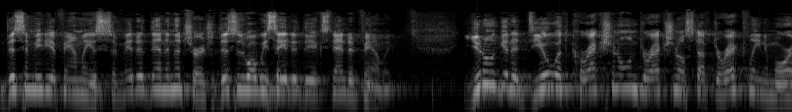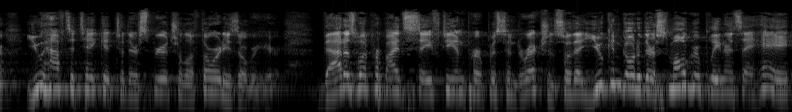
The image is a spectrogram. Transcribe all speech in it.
This immediate family is submitted then in the church. This is what we say to the extended family. You don't get to deal with correctional and directional stuff directly anymore. You have to take it to their spiritual authorities over here. That is what provides safety and purpose and direction so that you can go to their small group leader and say, Hey,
